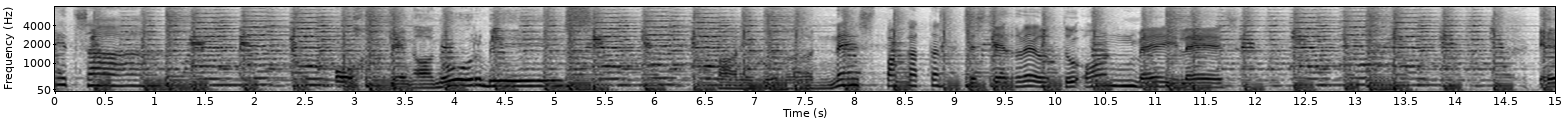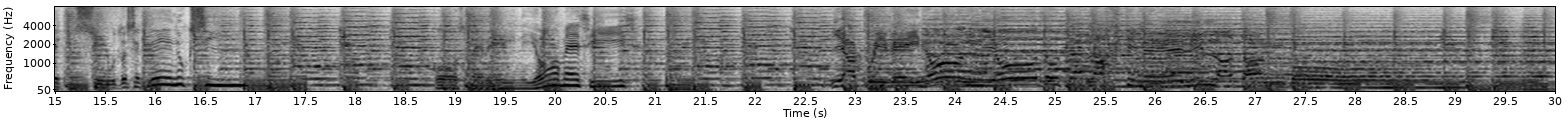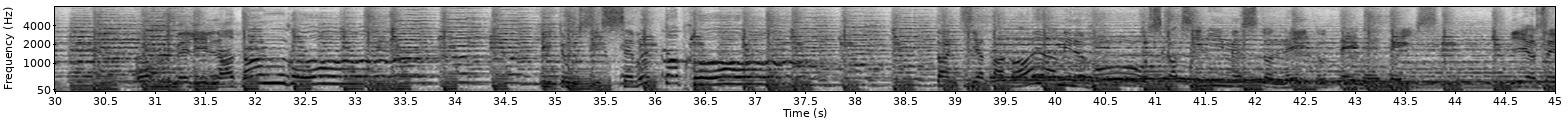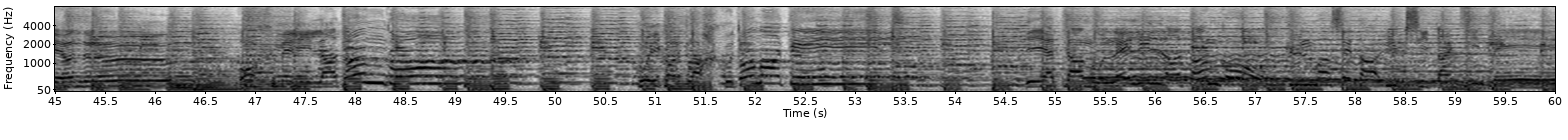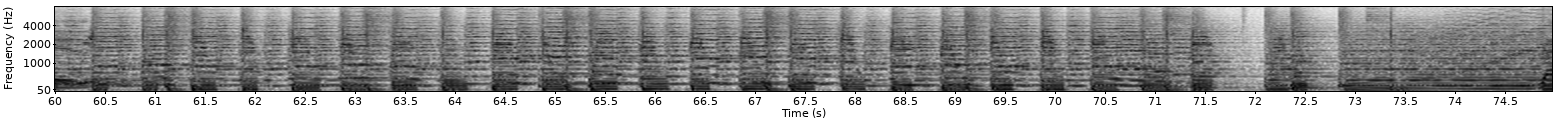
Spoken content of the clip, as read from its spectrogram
teed sa oh kena noor mees ma nagu õnnest pakatan, sest terve õhtu on meil ees. et suudlased meenuksid. Koos me veini joome siis, ja kui vein on joodud, läheb lahti meie lilla tango. oh me lilla tango, pidu sisse võtab hoo. tantsija tagaajamine hoos, kaks inimest on leidnud teineteist ja see on rõõm. oh me lilla tango kui kord lahkud oma teed, jäta mulle lilla tango, küll ma seda üksi tantsin veel.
